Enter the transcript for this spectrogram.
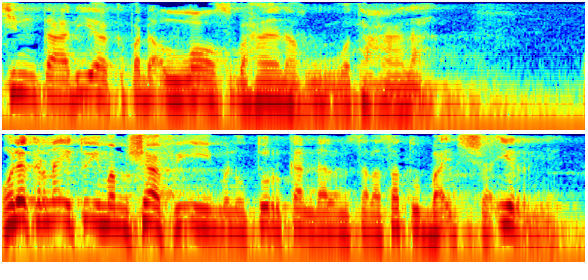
cinta dia kepada Allah subhanahu wa ta'ala. Oleh karena itu Imam Syafi'i menuturkan dalam salah satu bait syairnya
